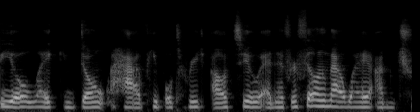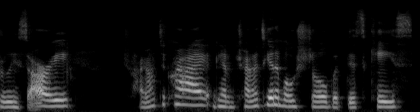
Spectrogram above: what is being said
feel like you don't have people to reach out to. And if you're feeling that way, I'm truly sorry. Try not to cry. Again, I'm trying not to get emotional, but this case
